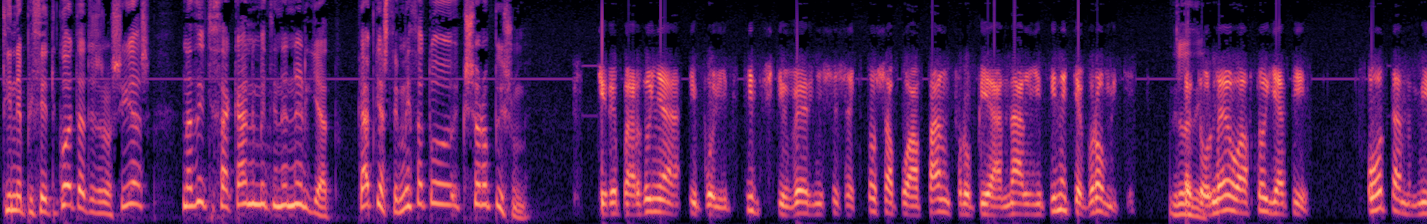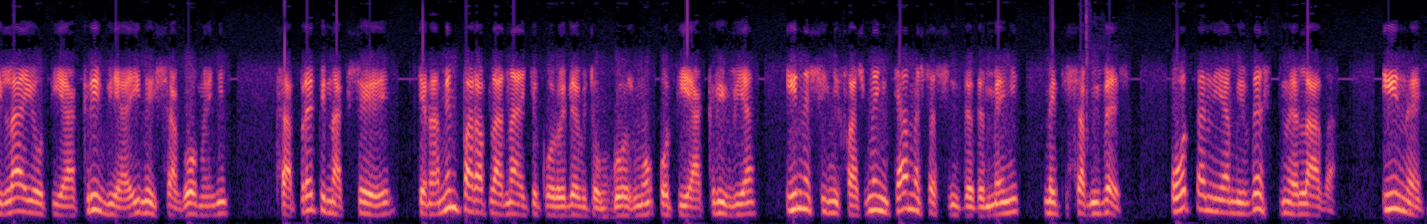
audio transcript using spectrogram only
την επιθετικότητα της Ρωσίας να δει τι θα κάνει με την ενέργεια του. Κάποια στιγμή θα το εξορροπήσουμε. Κύριε Παρδούνια, η πολιτική της κυβέρνησης εκτός από απάνθρωπη ανάλυτη είναι και βρώμικη. Δηλαδή; Και το λέω αυτό γιατί όταν μιλάει ότι η ακρίβεια είναι εισαγόμενη θα πρέπει να ξέρει και να μην παραπλανάει και κοροϊδεύει τον κόσμο ότι η ακρίβεια είναι συνειφασμένη και άμεσα συνδεδεμένη με τις αμοιβές. Όταν οι αμοιβές στην Ελλάδα είναι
